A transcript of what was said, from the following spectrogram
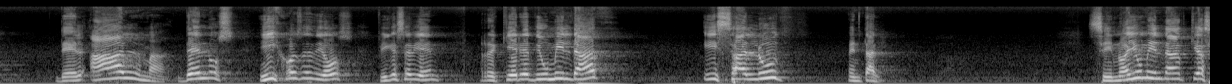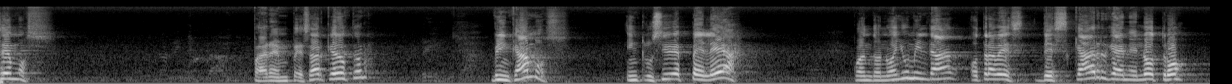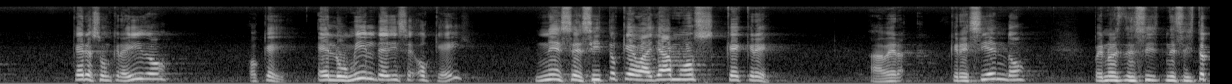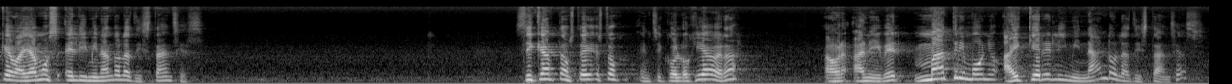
del alma de los hijos de Dios, fíjese bien, requiere de humildad y salud mental. Si no hay humildad, ¿qué hacemos? Para empezar, ¿qué doctor? Brincamos inclusive pelea. Cuando no hay humildad, otra vez, descarga en el otro que eres un creído. Ok, el humilde dice, ok, necesito que vayamos, ¿qué cree? A ver, creciendo, pero necesito que vayamos eliminando las distancias. ¿Sí capta usted esto en psicología, verdad? Ahora, a nivel matrimonio, hay que ir eliminando las distancias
